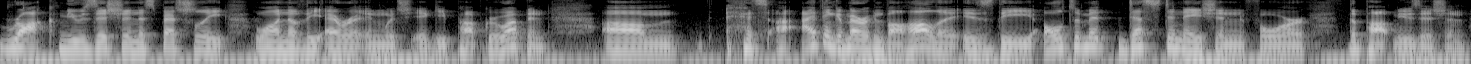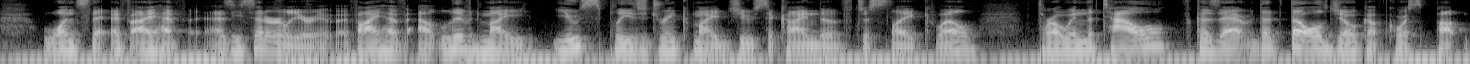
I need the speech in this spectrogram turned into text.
rock musician, especially one of the era in which Iggy Pop grew up in. Um, it's, I think American Valhalla is the ultimate destination for the pop musician. Once that, if I have, as he said earlier, if I have outlived my use, please drink my juice. A kind of just like, well, throw in the towel because that, that's the old joke. Of course, pop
